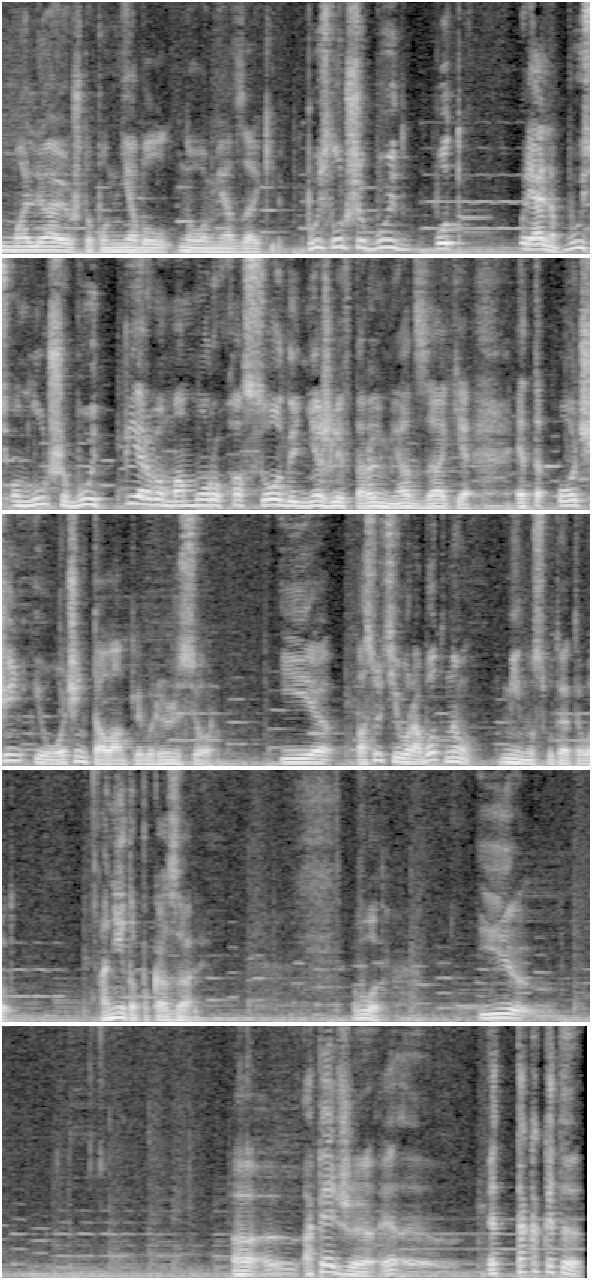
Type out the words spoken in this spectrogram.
умоляю, чтобы он не был новым Миядзаки. Пусть лучше будет вот реально, пусть он лучше будет первым Мамору Хасоды, нежели вторым Миядзаки. Это очень и очень талантливый режиссер. И, по сути, его работа, ну, минус вот это вот, они это показали. Вот. И а, опять же, э, э, так как это,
